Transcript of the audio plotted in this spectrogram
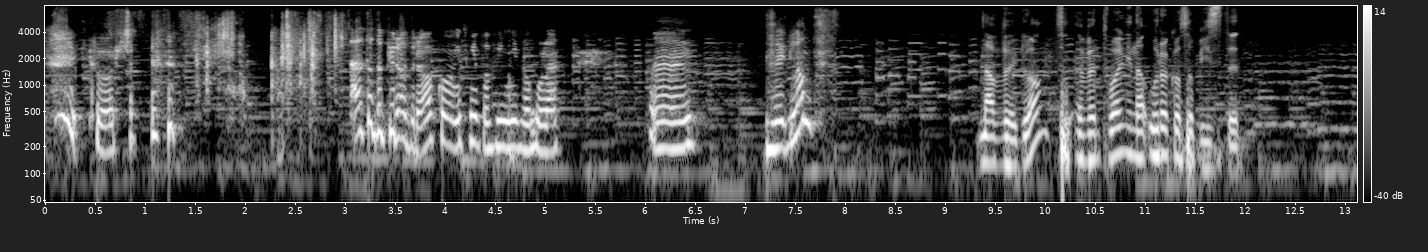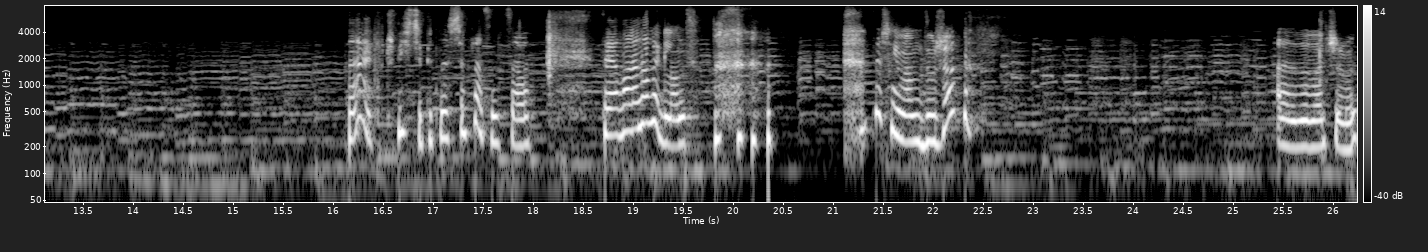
Kurczę. Ale to dopiero od roku, oni nie powinni w ogóle. Ym, Wygląd? Na wygląd, ewentualnie na urok osobisty. Tak, oczywiście, 15% całe. To ja wolę na wygląd. Też nie mam dużo. Ale zobaczymy.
